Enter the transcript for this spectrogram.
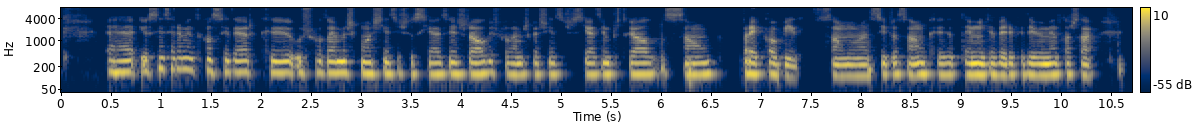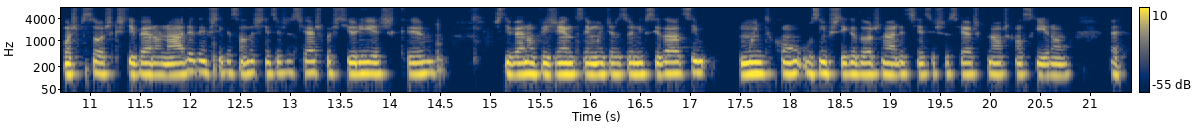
Eu sinceramente considero que os problemas com as ciências sociais em geral e os problemas com as ciências sociais em Portugal são pré-Covid. São uma situação que tem muito a ver, efetivamente, lá está, com as pessoas que estiveram na área da investigação das ciências sociais, com as teorias que estiveram vigentes em muitas universidades e muito com os investigadores na área de ciências sociais que não os conseguiram uh,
